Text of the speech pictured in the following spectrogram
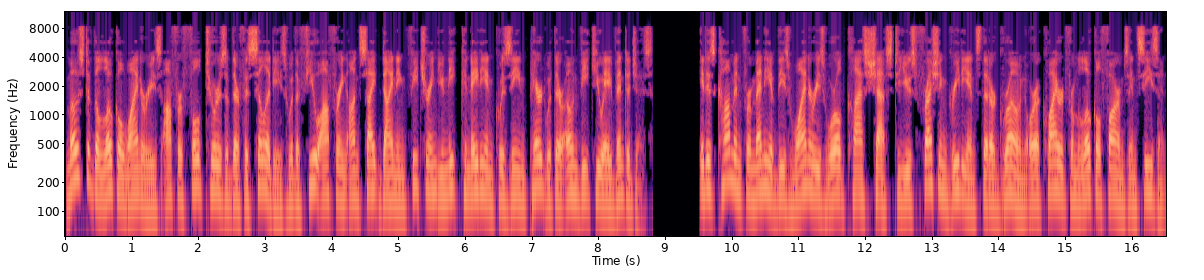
Most of the local wineries offer full tours of their facilities with a few offering on-site dining featuring unique Canadian cuisine paired with their own VQA vintages. It is common for many of these wineries' world-class chefs to use fresh ingredients that are grown or acquired from local farms in season.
